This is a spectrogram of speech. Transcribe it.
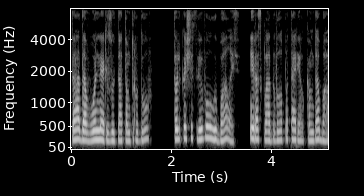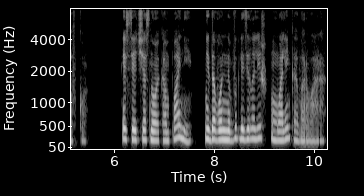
Та, довольная результатом трудов, только счастливо улыбалась и раскладывала по тарелкам добавку. Из всей честной компании недовольной выглядела лишь маленькая Варвара.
